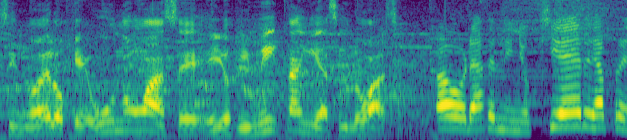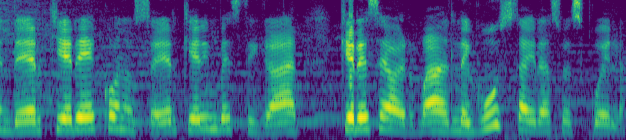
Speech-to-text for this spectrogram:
sino de lo que uno hace, ellos imitan y así lo hacen. Ahora el niño quiere aprender, quiere conocer, quiere investigar, quiere saber más, le gusta ir a su escuela,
